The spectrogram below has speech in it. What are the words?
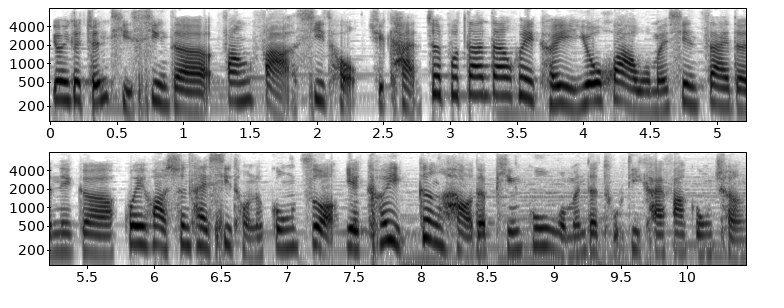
用一个整体性的方法系统去看。这不单单会可以优化我们现在的那个规划生态系统的工作，也可以更好的评估我们的土地开。开发工程，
